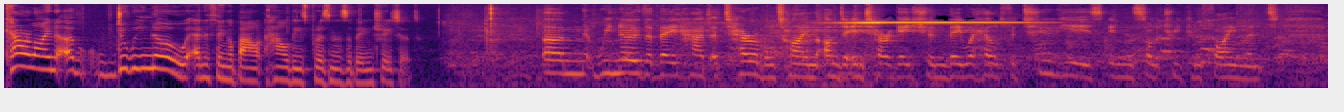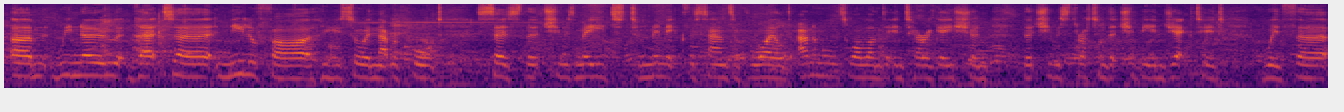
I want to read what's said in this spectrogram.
Caroline, um, do we know anything about how these prisoners are being treated? Um, we know that they had a terrible time under interrogation. They were held for two years in solitary confinement. Um, we know that uh, Nilufar, who you saw in that report, says that she was made to mimic the sounds of wild animals while under interrogation, that she was threatened that she'd be injected with uh,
